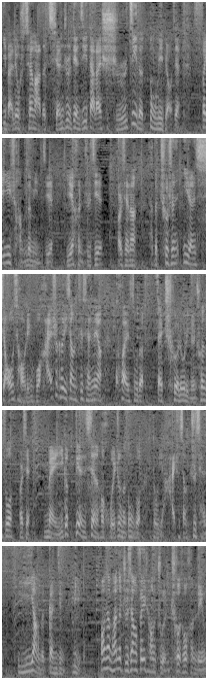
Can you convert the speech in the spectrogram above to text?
一百六十千瓦的前置电机带来实际的动力表现。非常的敏捷，也很直接，而且呢，它的车身依然小巧灵活，还是可以像之前那样快速的在车流里面穿梭，而且每一个变线和回正的动作都也还是像之前一样的干净利落。方向盘的指向非常准，车头很灵，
